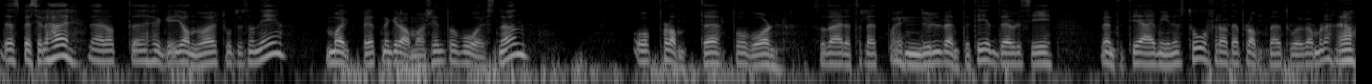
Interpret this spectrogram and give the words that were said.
det spesielle her, det er at Høgge i januar 2009 markbrett med gravemaskin på vårsnøen og plante på våren. Så det er rett og slett null ventetid. Det vil si ventetid er minus to, for at plantene er to år gamle. Ja,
